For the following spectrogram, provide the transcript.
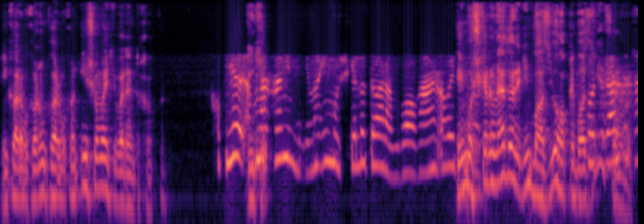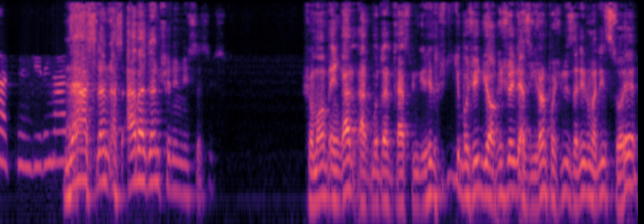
این کارو بکن اون کارو بکن این شمایید که باید انتخاب کن خب یه من همین دیگه من این مشکل رو دارم واقعا. آقای این مشکل رو ندارید این بازی و حق بازی گیری نه اصلا از ابدا چنین نیست عزیز. شما اینقدر از مدت تصمیم گیری داشتید که باشید یاقی شدید از ایران پاشید زدید اومدید سوئد.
